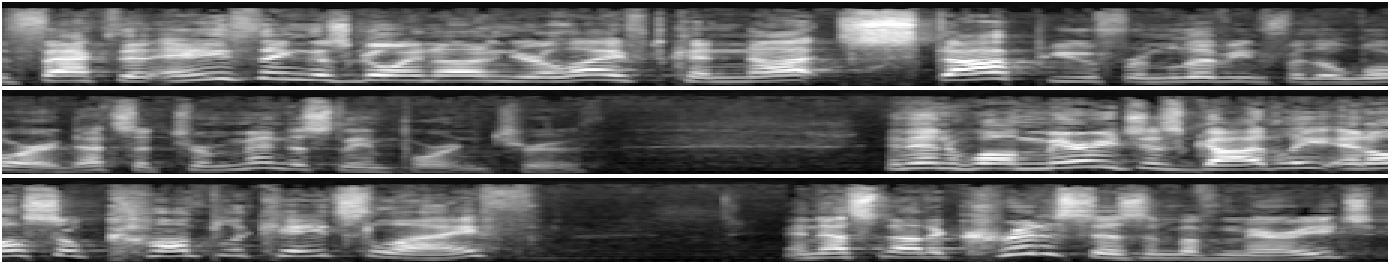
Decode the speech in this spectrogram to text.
the fact that anything that's going on in your life cannot stop you from living for the Lord. That's a tremendously important truth. And then, while marriage is godly, it also complicates life. And that's not a criticism of marriage.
